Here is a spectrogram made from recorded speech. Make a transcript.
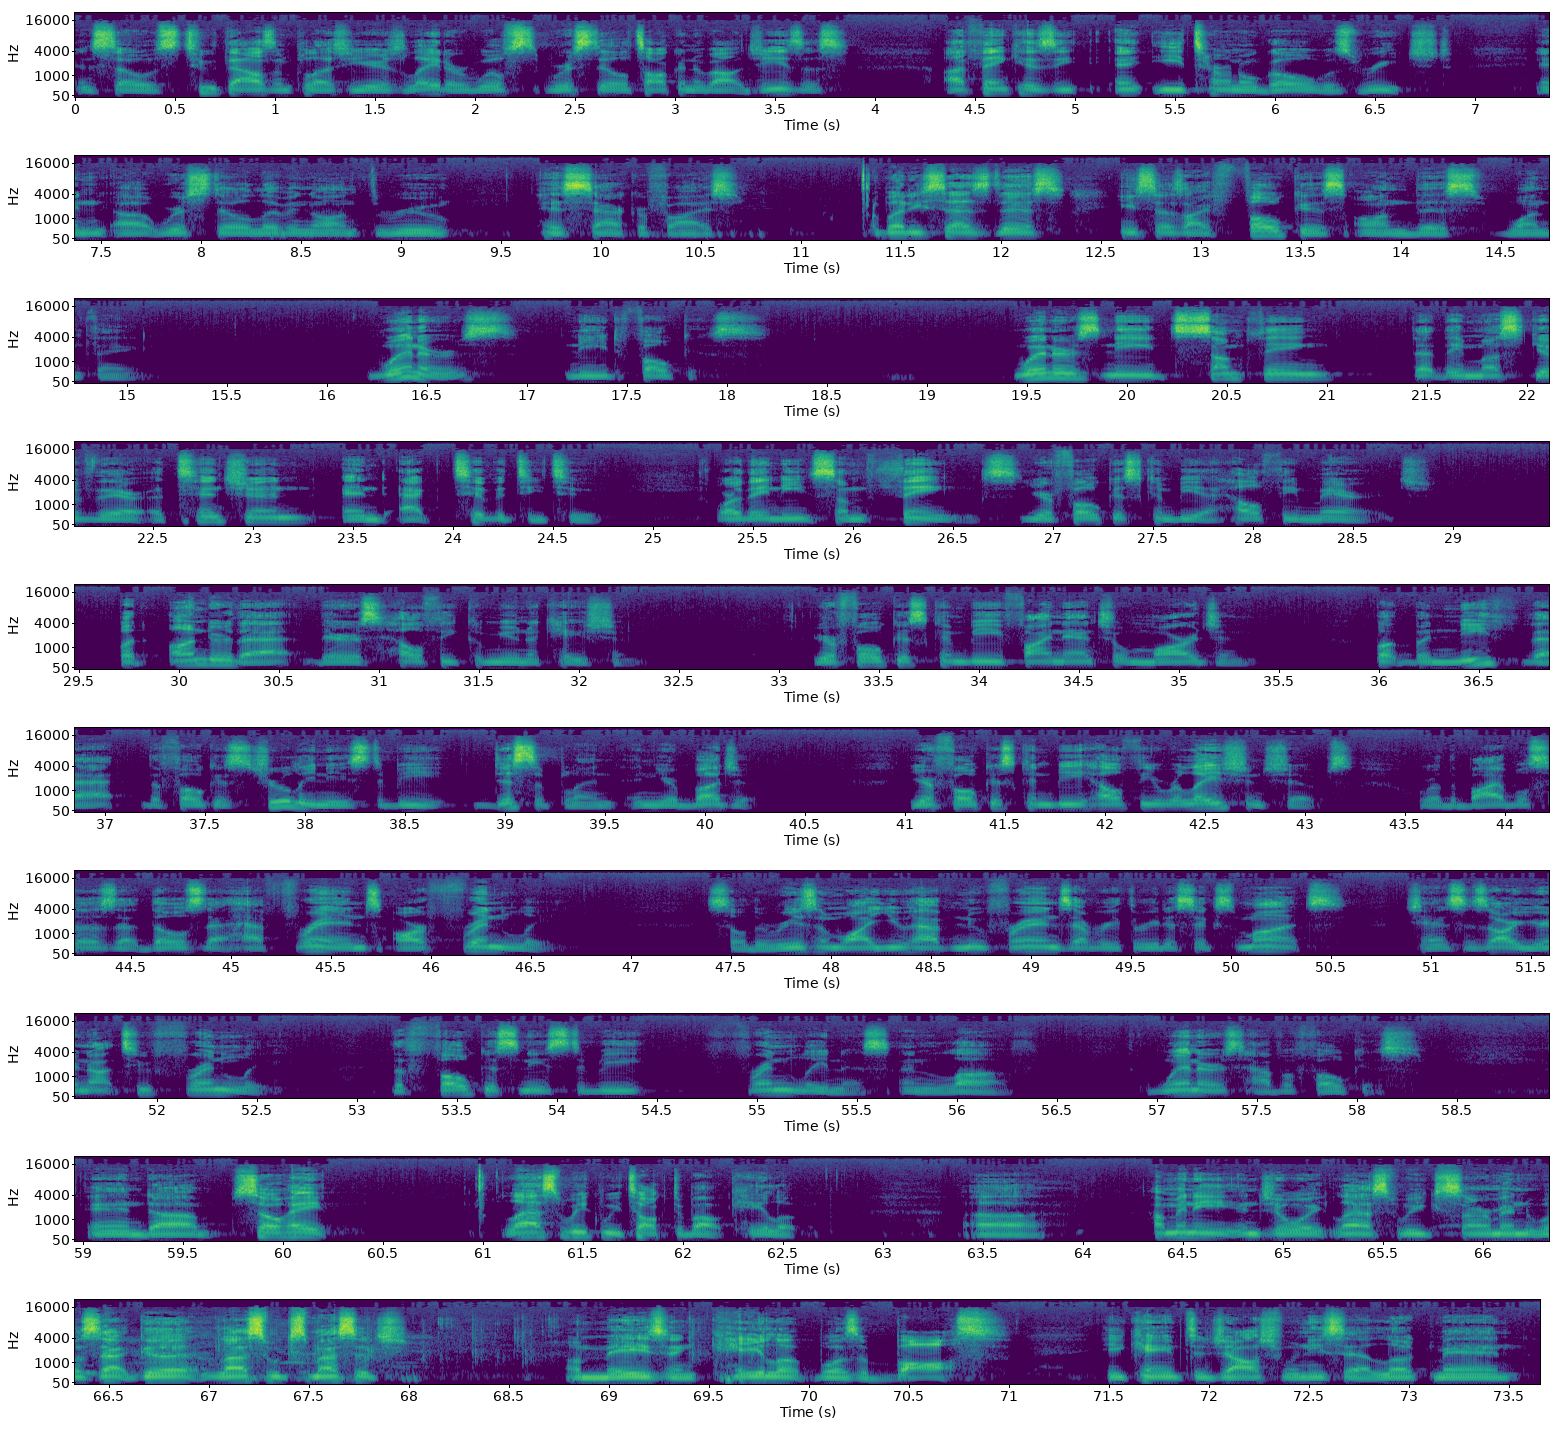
And so it's 2,000 plus years later, we we are still talking about Jesus. I think his e- eternal goal was reached, and uh, we're still living on through his sacrifice. But he says this he says, I focus on this one thing. Winners need focus. Winners need something that they must give their attention and activity to, or they need some things. Your focus can be a healthy marriage. But under that, there's healthy communication. Your focus can be financial margin. But beneath that, the focus truly needs to be discipline in your budget. Your focus can be healthy relationships, where the Bible says that those that have friends are friendly. So, the reason why you have new friends every three to six months, chances are you're not too friendly. The focus needs to be friendliness and love. Winners have a focus. And um, so, hey, last week we talked about Caleb. Uh, how many enjoyed last week's sermon? Was that good? Last week's message? Amazing. Caleb was a boss. He came to Joshua and he said, Look, man,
